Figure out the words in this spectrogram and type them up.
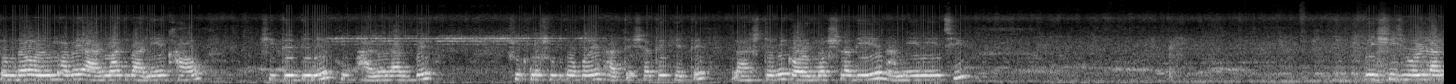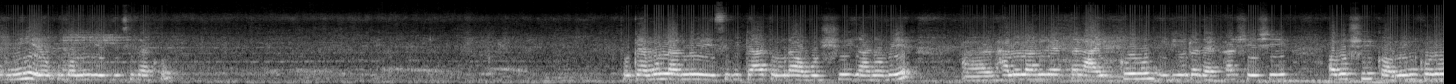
তোমরা ওরমভাবে আর মাছ বানিয়ে খাও। শীতের দিনে খুব ভালো লাগবে শুকনো শুকনো করে ভাতের সাথে খেতে। লাস্টে আমি গরম মশলা দিয়ে নামিয়ে নিয়েছি। বেশি ঝোল লাগেনি, এরকম আমি রেখেছি দেখো। তো কেমন লাগল রেসিপিটা তোমরা অবশ্যই জানাবে। আর ভালো লাগলে একটা লাইক করো, ভিডিওটা দেখার শেষে অবশ্যই কমেন্ট করো,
